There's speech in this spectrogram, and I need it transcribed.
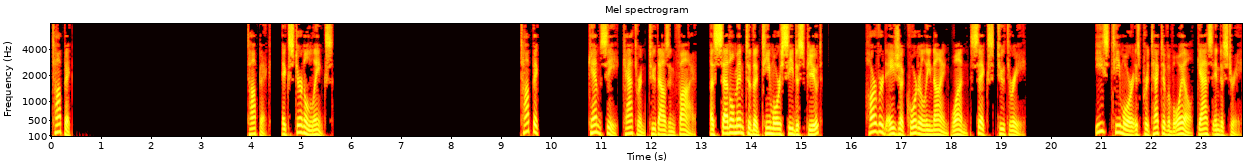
Topic. Topic. External links. Topic. Cam C, Catherine 2005. A Settlement to the Timor Sea Dispute? Harvard Asia Quarterly 9 1 6 23. East Timor is protective of oil, gas industry.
